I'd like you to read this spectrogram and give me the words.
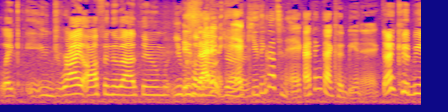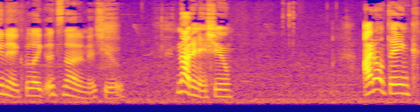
Like you dry off in the bathroom. You Is that an dry. ick? You think that's an ick? I think that could be an ick. That could be an ick, but like it's not an issue. Not an issue. I don't think.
